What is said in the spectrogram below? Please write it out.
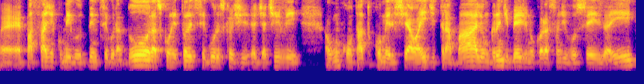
é, passagem comigo dentro de seguradora, as corretoras de seguros que eu, eu, já tive algum contato comercial aí de trabalho. Um grande beijo no coração de vocês aí,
